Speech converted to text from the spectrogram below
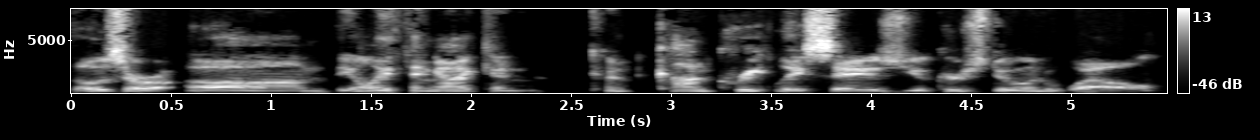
those are um, the only thing I can con- concretely say is Uecker's doing well.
